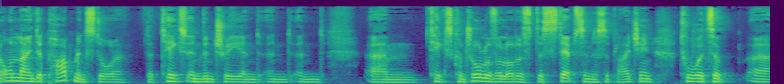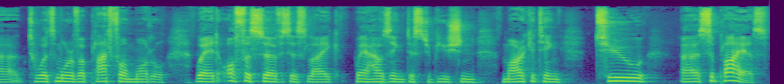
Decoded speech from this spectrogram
online department store that takes inventory and and and um, takes control of a lot of the steps in the supply chain towards a uh, towards more of a platform model where it offers services like warehousing, distribution, marketing to uh, suppliers,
